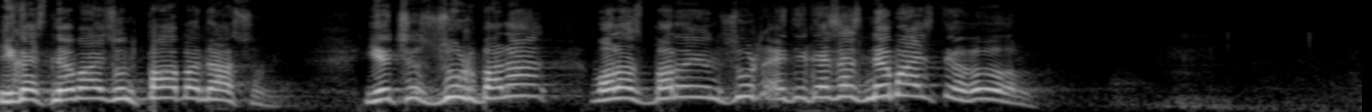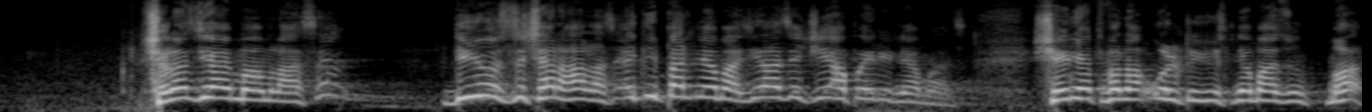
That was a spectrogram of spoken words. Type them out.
یہِ گژھِ نٮ۪مازِ ہُنٛد پابنٛد آسُن ییٚتہِ چھُ زُٹھ بَنان وَلہٕ حظ بَنٲیِن زُٹھ أتی گژھِ اَسہِ زٕ حالَس أتی پَرِ نٮ۪ماز یہِ چھِ یَپٲری نٮ۪ماز شریعت وَنان اُلٹہٕ یُس نٮ۪مازِ ہُنٛد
